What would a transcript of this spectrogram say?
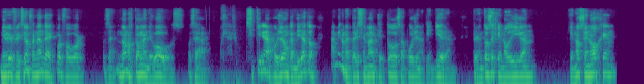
mi reflexión, Fernanda, es por favor, o sea, no nos tomen de bobos. O sea, si quieren apoyar a un candidato, a mí no me parece mal que todos apoyen a quien quieran, pero entonces que no digan, que no se enojen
